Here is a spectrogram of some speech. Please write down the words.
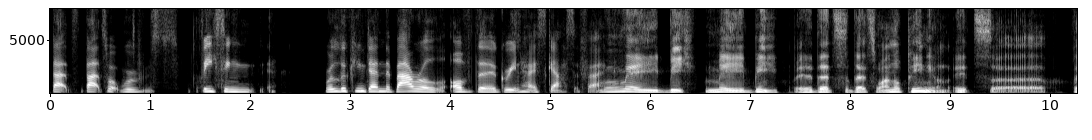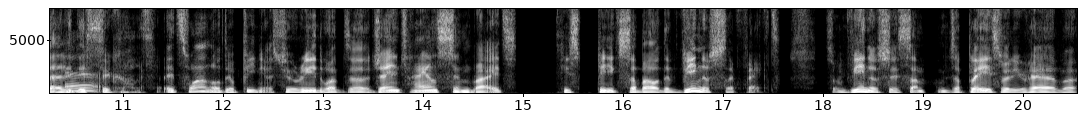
that's that's what we're facing. We're looking down the barrel of the greenhouse gas effect. Maybe, maybe Uh, that's that's one opinion. It's uh, very Uh. difficult. It's one of the opinions. You read what uh, James Hansen writes. He speaks about the Venus effect. So Venus is some is a place where you have uh,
